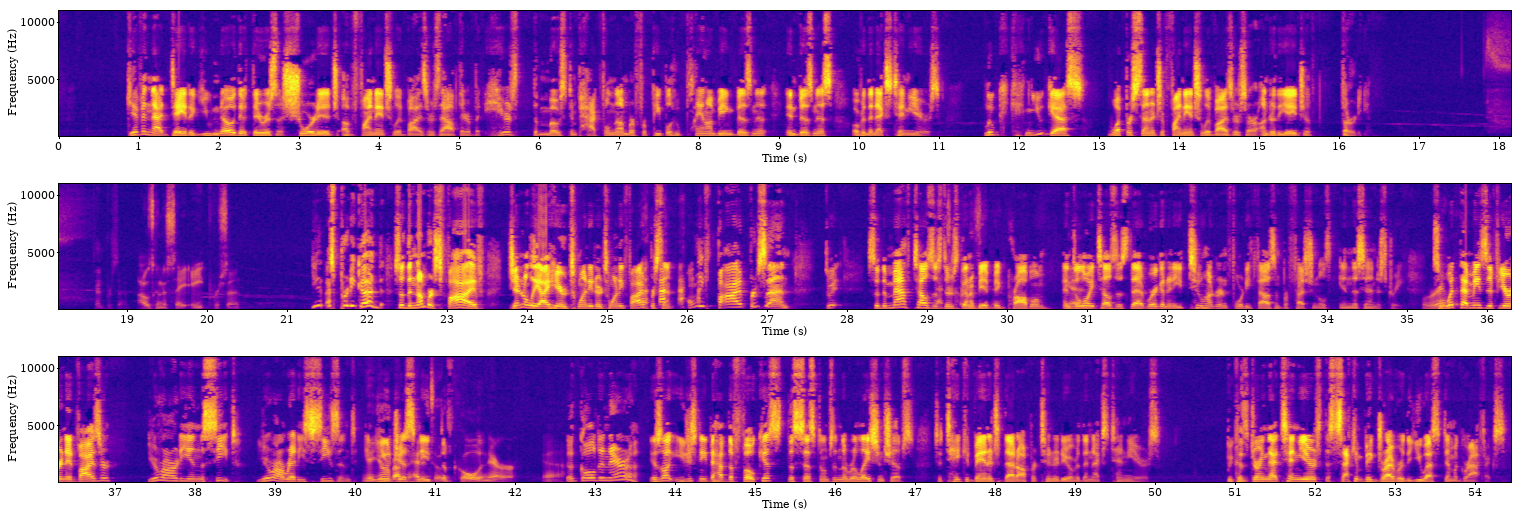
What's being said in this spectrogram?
Given that data, you know that there is a shortage of financial advisors out there, but here's the most impactful number for people who plan on being business in business over the next 10 years. Luke, can you guess what percentage of financial advisors are under the age of 30? 10%. I was going to say 8%. Yeah, that's pretty good. So the number's five. Generally, I hear 20 to 25%. Only 5%. So the math tells us that's there's going to be a big problem. And yeah. Deloitte tells us that we're going to need 240,000 professionals in this industry. Really? So what that means if you're an advisor, you're already in the seat. You're already seasoned. Yeah, you just need the golden era. Yeah. The golden era is like you just need to have the focus, the systems, and the relationships to take advantage of that opportunity over the next 10 years. Because during that 10 years, the second big driver of the U.S. demographics.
